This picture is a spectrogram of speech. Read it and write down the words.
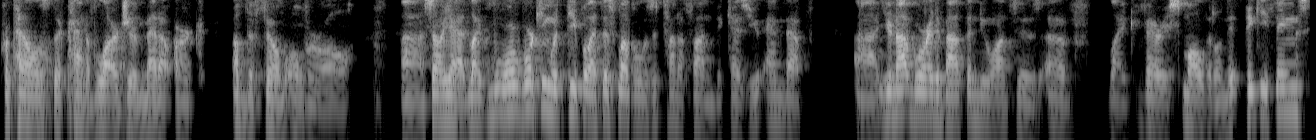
propels the kind of larger meta arc of the film overall. Uh, so yeah, like working with people at this level is a ton of fun because you end up uh, you're not worried about the nuances of like very small little nitpicky things.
